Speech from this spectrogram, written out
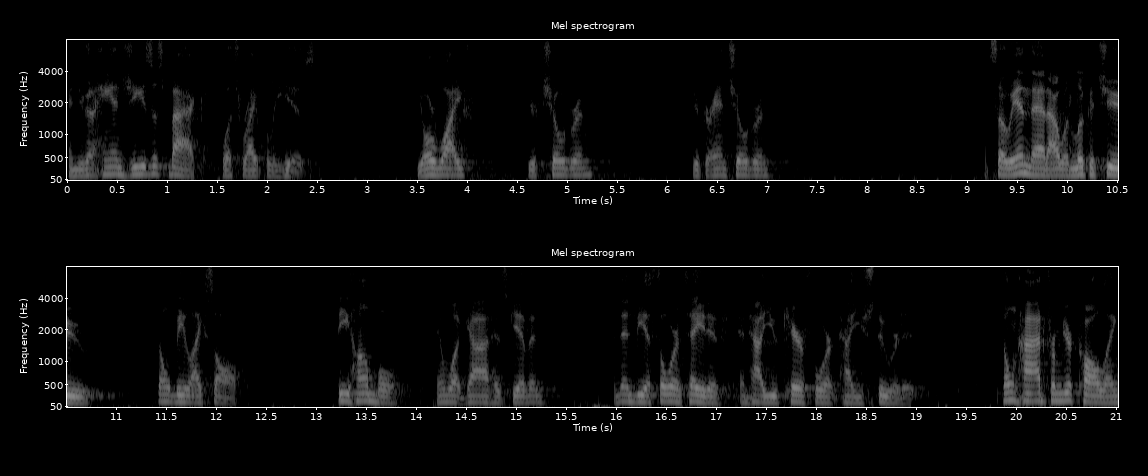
And you're going to hand Jesus back what's rightfully his your wife, your children, your grandchildren. And so, in that, I would look at you don't be like Saul. Be humble in what God has given, and then be authoritative in how you care for it and how you steward it. Don't hide from your calling.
